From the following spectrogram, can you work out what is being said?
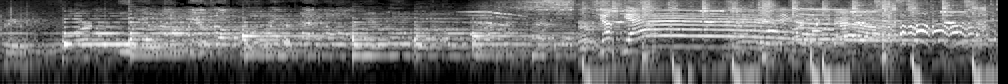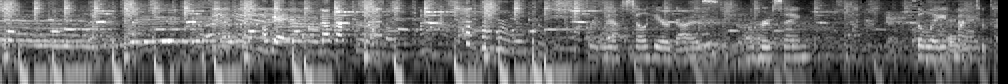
three, four. Still here, guys, rehearsing. It's a late night.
